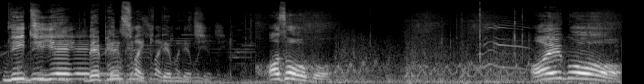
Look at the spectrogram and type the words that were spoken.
네 뒤에 내 펭수가 있기 때문이지. 어서 오고. 어이구.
